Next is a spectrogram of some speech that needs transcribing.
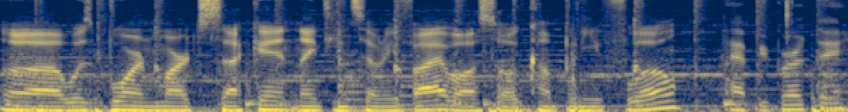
uh, was born March 2nd, 1975, also a company flow. Happy birthday.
